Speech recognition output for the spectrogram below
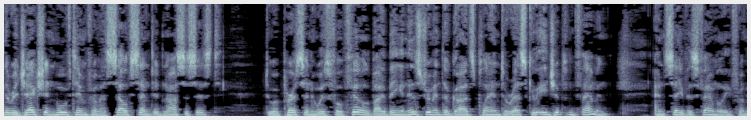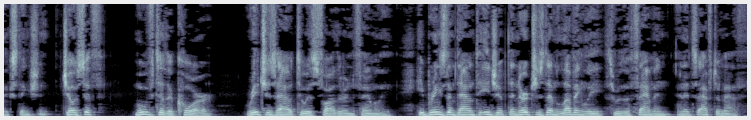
the rejection moved him from a self-centered narcissist to a person who is fulfilled by being an instrument of God's plan to rescue Egypt from famine and save his family from extinction. Joseph, moved to the core, reaches out to his father and family. He brings them down to Egypt and nurtures them lovingly through the famine and its aftermath.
